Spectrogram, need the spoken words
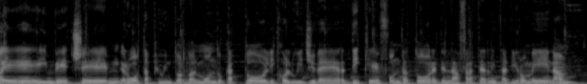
è invece ruota più intorno al mondo cattolico, Luigi Verdi che è fondatore della Fraternità di Romena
